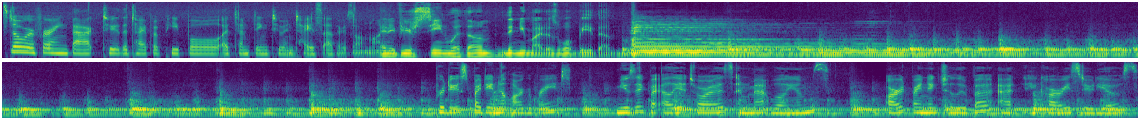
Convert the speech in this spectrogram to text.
still referring back to the type of people attempting to entice others online. And if you're seen with them, then you might as well be them. Produced by Daniel Argabright. Music by Elliot Torres and Matt Williams. Art by Nick Chalupa at Hikari Studios.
